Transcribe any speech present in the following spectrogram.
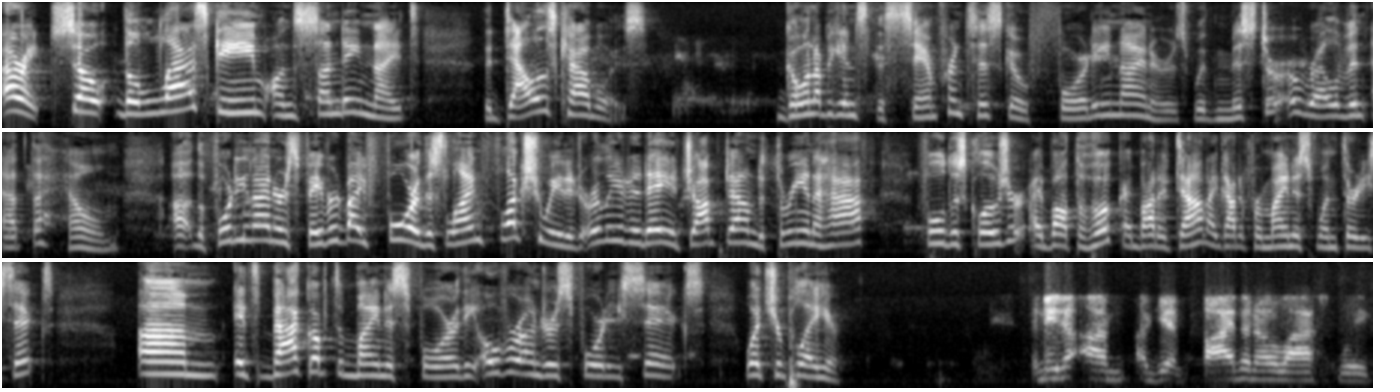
all right, so the last game on Sunday night, the Dallas Cowboys going up against the San Francisco 49ers with Mr. Irrelevant at the helm. Uh, the 49ers favored by four. This line fluctuated earlier today. It dropped down to three and a half. Full disclosure, I bought the hook. I bought it down. I got it for minus 136. Um, it's back up to minus four. The over under is 46. What's your play here? Anita, I'm again five and zero last week,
